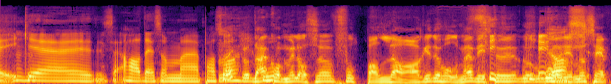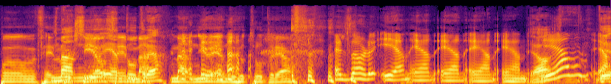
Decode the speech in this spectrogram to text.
ikke ha det som eh, passord. Der kommer vel også fotballaget du holder med, hvis du går inn og ser på Facebook-sida og ser 1, 2, 3. Ma- Manu 1, 2, 3. Ja. Eller så har du 1, 1, 1, 1, 1, 1. Ja, Ja. det,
